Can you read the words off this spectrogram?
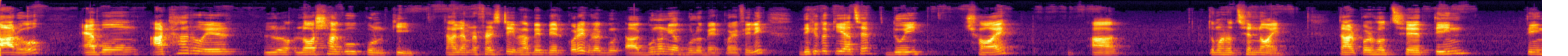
বারো এবং আঠারো এর লসাগু কোন কি? তাহলে আমরা ফার্স্টে এইভাবে বের করে এগুলো গুণনীয়কগুলো বের করে ফেলি। দেখি তো কি আছে? দুই, ছয় তোমার হচ্ছে নয়। তারপর হচ্ছে তিন তিন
